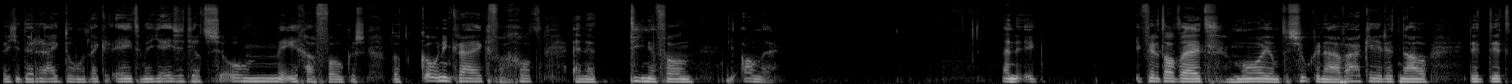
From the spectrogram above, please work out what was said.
Weet je, de rijkdom, het lekker eten. Maar Jezus die had zo'n mega focus op dat koninkrijk van God en het van die ander. En ik, ik vind het altijd mooi om te zoeken naar waar kun je dit nou, dit, dit,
